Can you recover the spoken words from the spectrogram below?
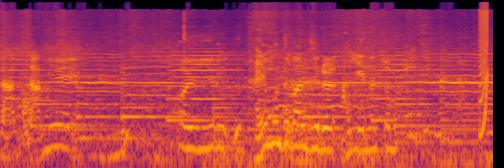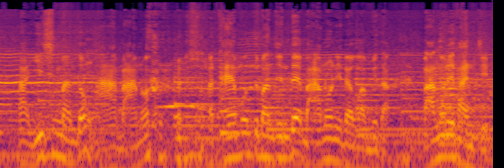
남, 남이 어, 이 다이아몬드 반지를 아 얘는 좀 아, 20만 동? 아, 만 원? 아, 다이아몬드 반지인데 만 원이라고 합니다. 만 원의 반지.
